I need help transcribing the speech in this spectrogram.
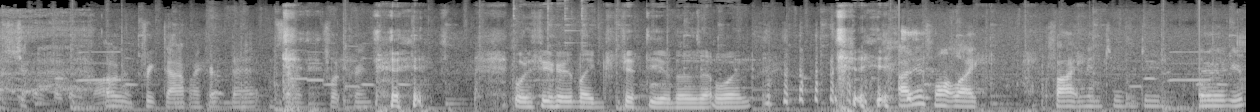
I would have freaked out if I heard that instead of footprints. What if you heard like 50 of those at once? I just want like five the dude. Dude, you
